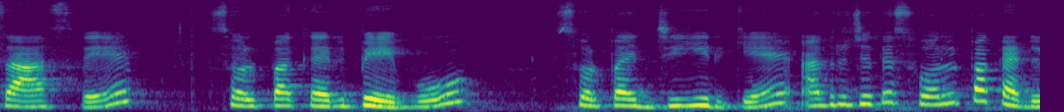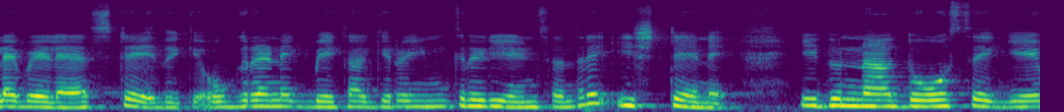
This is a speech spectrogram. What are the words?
ಸಾಸಿವೆ, ಸ್ವಲ್ಪ ಕರಿಬೇವು ಸ್ವಲ್ಪ ಜೀರಿಗೆ, ಅದ್ರ ಜೊತೆ ಸ್ವಲ್ಪ ಕಡಲೆಬೇಳೆ ಅಷ್ಟೇ ಇದಕ್ಕೆ. ಒಗ್ಗರಣೆಗೆ ಬೇಕಾಗಿರೋ ಇಂಗ್ರೀಡಿಯೆಂಟ್ಸ್ ಅಂದರೆ ಇಷ್ಟೇ ಇದನ್ನು ದೋಸೆಗೆ,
